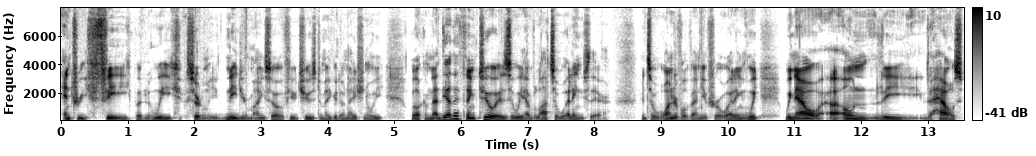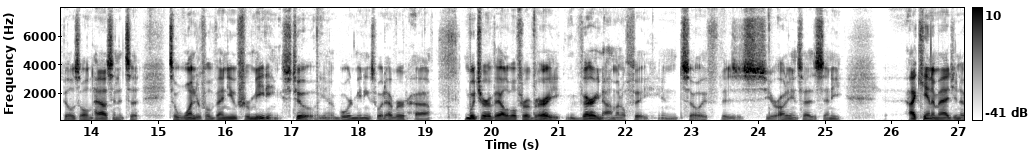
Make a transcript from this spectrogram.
entry fee, but we certainly need your money. So if you choose to make a donation, we welcome that. The other thing too is we have lots of weddings there. It's a wonderful venue for a wedding. We we now uh, own the the house, Bill's old house, and it's a it's a wonderful venue for meetings too. You know, board meetings, whatever, uh, which are available for a very very nominal fee. And so if there's your audience has any I can't imagine a,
